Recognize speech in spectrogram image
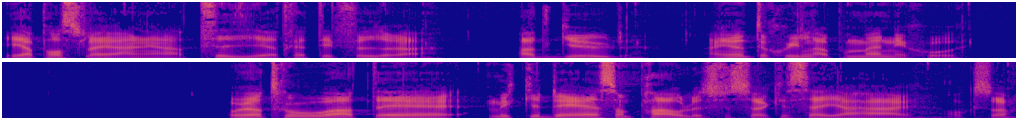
i Apostlagärningarna 10.34 att Gud, han gör inte skillnad på människor. Och jag tror att det är mycket det som Paulus försöker säga här också.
